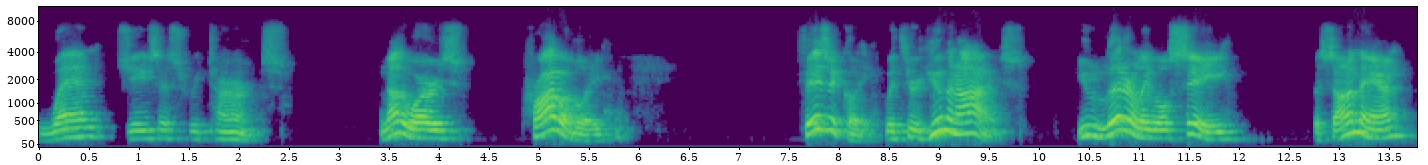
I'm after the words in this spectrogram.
when Jesus returns. In other words, probably physically, with your human eyes, you literally will see the Son of Man,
